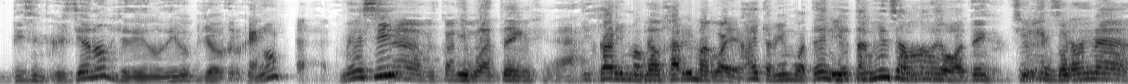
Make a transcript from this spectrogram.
Dicen que Cristiano, yo digo, no digo, yo creo que no. Messi No, pues cuando Y Boateng. y Harry Maguire. No, Harry Maguire. Ay, también Boateng, yo también se habló de Boateng. Si la corona,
